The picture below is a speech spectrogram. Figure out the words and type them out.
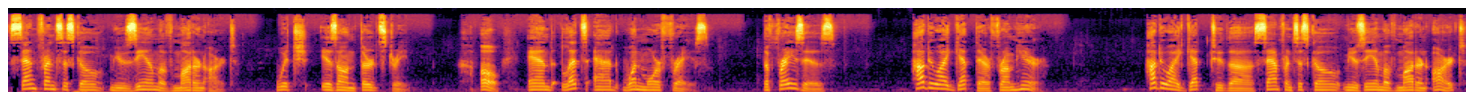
San Francisco Museum of Modern Art, which is on 3rd Street. Oh, and let's add one more phrase. The phrase is How do I get there from here? How do I get to the San Francisco Museum of Modern Art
